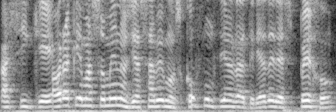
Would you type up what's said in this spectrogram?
Así que ahora que más o menos ya sabemos cómo funciona la teoría del espejo,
